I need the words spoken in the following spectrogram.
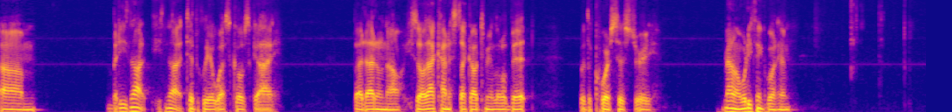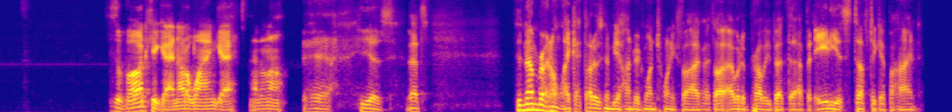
Um, but he's not he's not typically a West Coast guy, but I don't know. So that kind of stuck out to me a little bit with the course history. I don't know. What do you think about him? He's a vodka guy, not a wine guy. I don't know. Yeah, he is. That's the number I don't like. I thought it was going to be 100, 125. I thought I would have probably bet that, but 80 is tough to get behind.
